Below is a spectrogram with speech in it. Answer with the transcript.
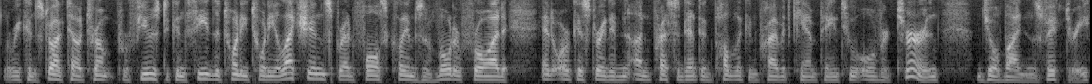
It'll reconstruct how Trump refused to concede the 2020 election, spread false claims of voter fraud, and orchestrated an unprecedented public and private campaign to overturn Joe Biden's victory.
